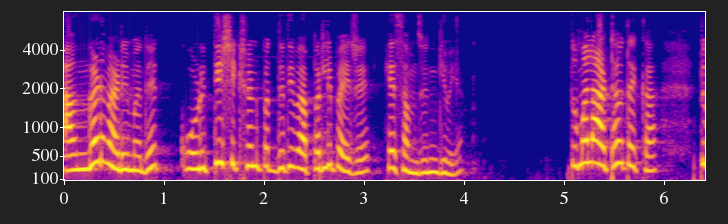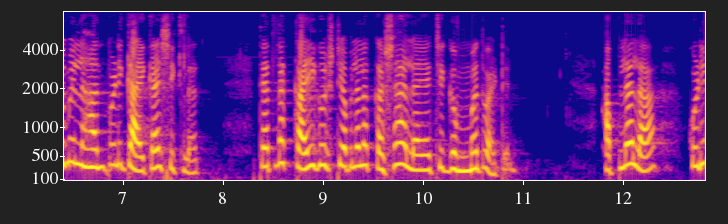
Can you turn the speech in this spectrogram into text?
अंगणवाडीमध्ये कोणती शिक्षण पद्धती वापरली पाहिजे हे समजून घेऊया. तुम्हाला आठवतं आहे का? तुम्ही लहानपणी काय काय शिकलात? त्यातल्या काही गोष्टी आपल्याला कशा आल्या याची गंमत वाटेल. आपल्याला कोणी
